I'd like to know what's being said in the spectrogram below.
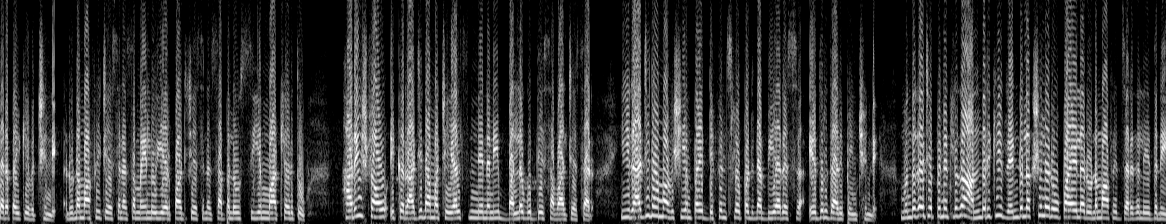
తెరపైకి వచ్చింది. రుణమాఫీ చేసిన సమయంలో ఏర్పాటు చేసిన సభలో సీఎం మాట్లాడుతూ హరీష్ రావు ఇక రాజీనామా చేయాల్సిందేనని బల్లగుద్ది సవాల్ చేశారు. ఈ రాజీనామా విషయంపై డిఫెన్స్లో పడిన బీఆర్ఎస్ ఎదురుదారి పెంచింది. ముందుగా చెప్పినట్లుగా అందరికీ రెండు లక్షల రూపాయల రుణమాఫీ జరగలేదని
